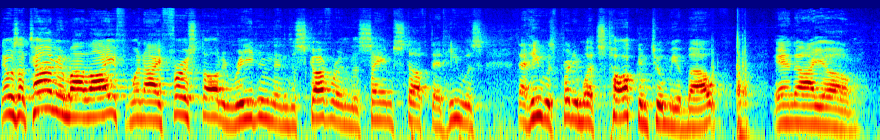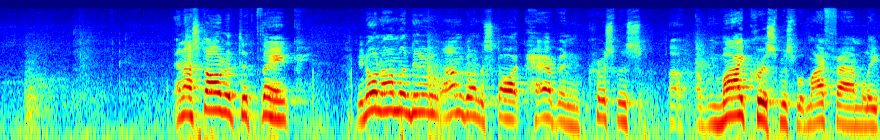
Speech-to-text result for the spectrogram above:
There was a time in my life when I first started reading and discovering the same stuff that he was, that he was pretty much talking to me about. And I, um, and I started to think, you know what I'm going to do? I'm going to start having Christmas uh, my Christmas with my family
